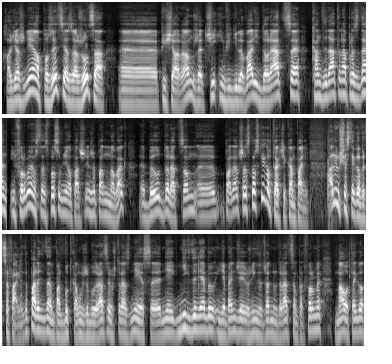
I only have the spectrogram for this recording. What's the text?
chociaż nie opozycja zarzuca e, pisiorom, że ci inwigilowali doradcę kandydata na prezydenta, informując w ten sposób nieopatrznie, że pan Nowak e, był doradcą e, pana Trzaskowskiego w trakcie kampanii. Ale już się z tego wycofali. To parę dni temu pan Budka mówił, że był doradcą, już teraz nie jest, e, nie, nigdy nie był i nie będzie już nigdy żadnym doradcą Platformy. Mało tego,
